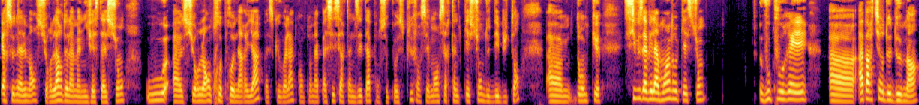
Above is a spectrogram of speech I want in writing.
personnellement sur l'art de la manifestation ou sur l'entrepreneuriat, parce que voilà, quand on a passé certaines étapes, on se pose plus forcément certaines questions de débutants. donc, si vous avez la moindre question, vous pourrez à partir de demain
